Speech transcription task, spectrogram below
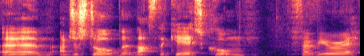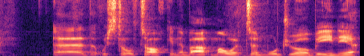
Um, I just hope that that's the case come February, uh, that we're still talking about Mowatt and Woodrow being here.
